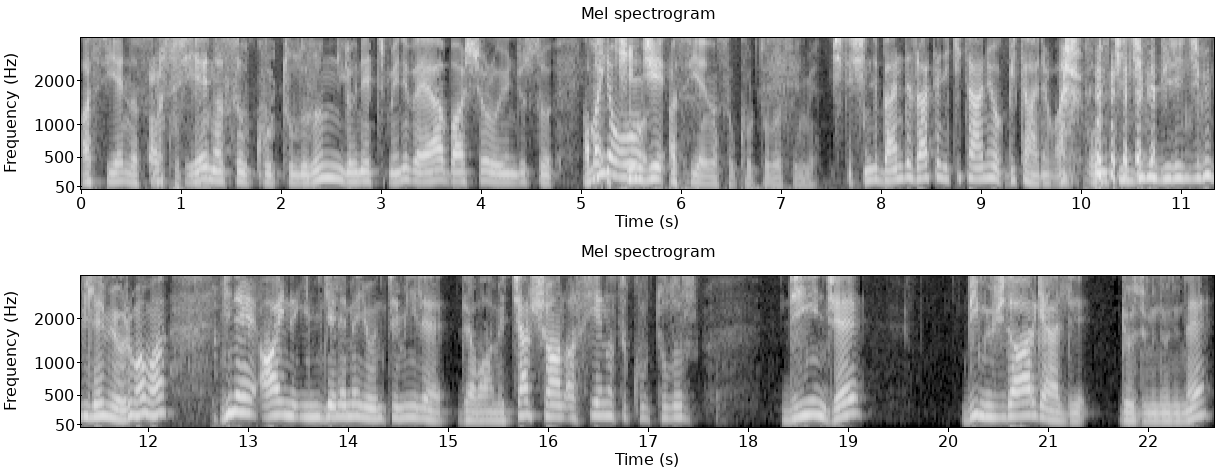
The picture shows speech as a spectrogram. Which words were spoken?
Asiye nasıl Asiye kurtulur? Nasıl Kurtulur'un yönetmeni veya başrol oyuncusu. Ama Yine o- ikinci Asiye nasıl kurtulur filmi. İşte şimdi bende zaten iki tane yok bir tane var. O ikinci mi birinci mi bilemiyorum ama yine aynı imgeleme yöntemiyle devam edeceğim. Şu an Asiye nasıl kurtulur deyince bir müjdar geldi gözümün önüne.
